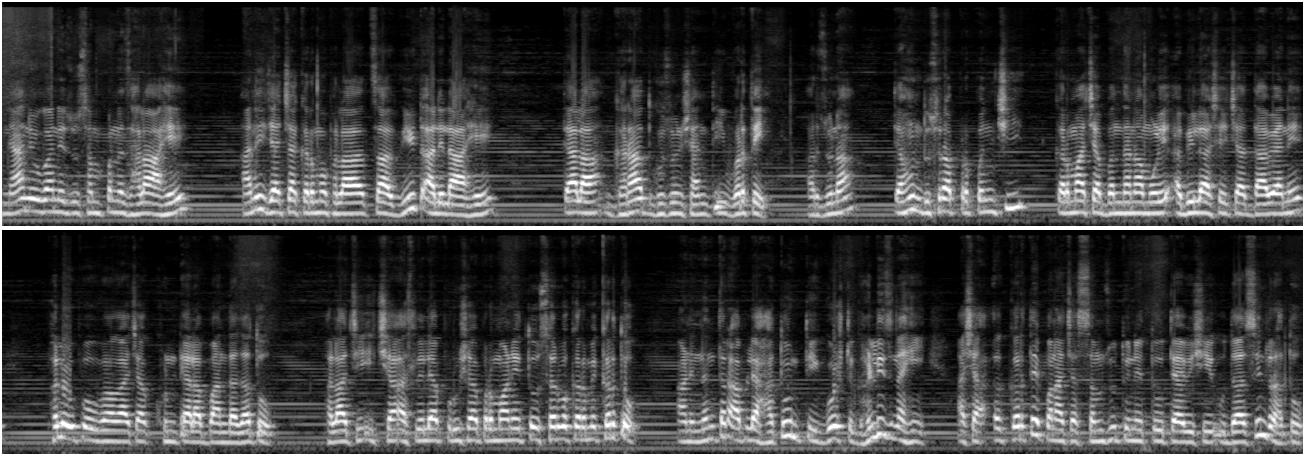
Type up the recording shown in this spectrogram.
ज्ञानयोगाने जो संपन्न झाला आहे आणि ज्याच्या कर्मफलाचा वीट आलेला आहे त्याला घरात घुसून शांती वरते. अर्जुना त्याहून दुसरा प्रपंची कर्माच्या बंधनामुळे अभिलाषेच्या दाव्याने फल उपभोगाच्या खुंट्याला बांधला जातो. फलाची इच्छा असलेल्या पुरुषाप्रमाणे तो सर्व कर्मे करतो आणि नंतर आपल्या हातून ती गोष्ट घडलीच नाही अशा अकर्तेपणाच्या समजुतीने तो त्याविषयी उदासीन राहतो.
